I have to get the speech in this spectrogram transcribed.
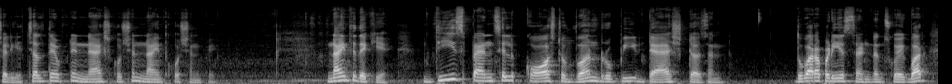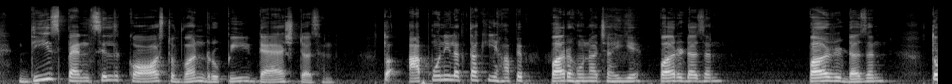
चलिए, चलते हैं अपने नेक्स्ट क्वेश्चन नाइन्थ क्वेश्चन पे। नाइन्थ देखिए these pencil cost one rupee dash dozen दोबारा पढ़िए सेंटेंस को एक बार। These pencil cost one rupee dash dozen तो आपको नहीं लगता कि यहाँ पे पर होना चाहिए? पर डजन पर डजन तो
